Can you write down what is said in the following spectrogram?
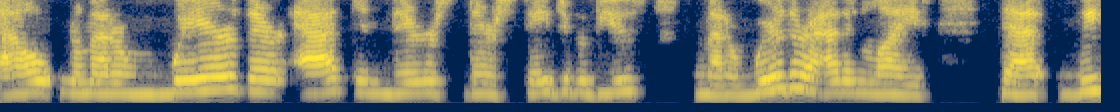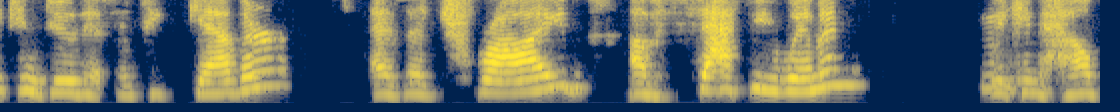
out no matter where they're at in their their stage of abuse no matter where they're at in life that we can do this and together as a tribe of sassy women, we hmm. can help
